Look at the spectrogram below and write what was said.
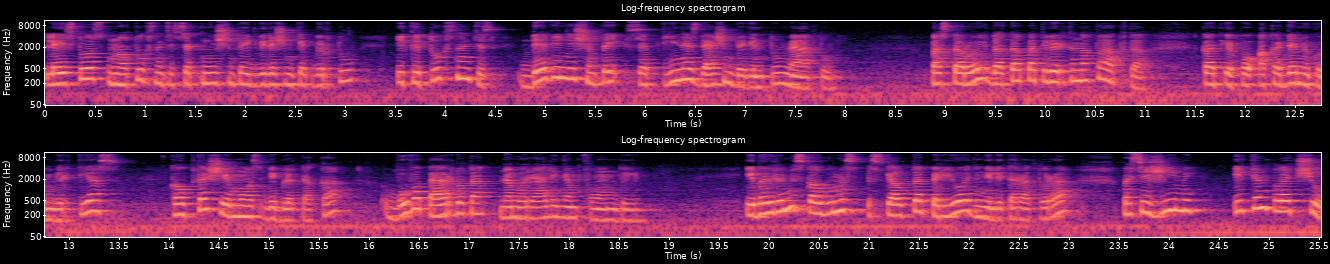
leistos nuo 1724 iki 1979 metų. Pastaroji data patvirtina faktą, kad ir po akademiko mirties kaupta šeimos biblioteka buvo perduota memorialiniam fondui. Įvairiomis kalbomis skelbta periodinė literatūra pasižymi itin plačių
